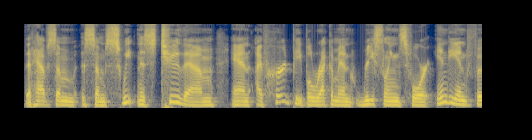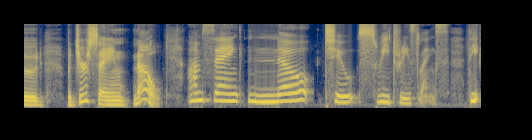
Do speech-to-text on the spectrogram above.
that have some some sweetness to them. And I've heard people recommend Rieslings for Indian food, but you're saying no. I'm saying no to sweet Rieslings. The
